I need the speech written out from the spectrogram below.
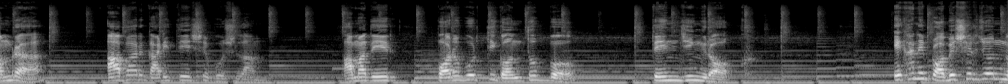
আমরা আবার গাড়িতে এসে বসলাম। আমাদের পরবর্তী গন্তব্য তেনজিং রক। এখানে প্রবেশের জন্য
